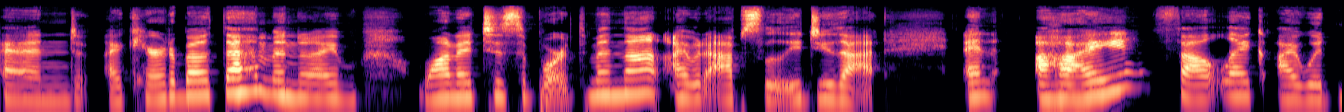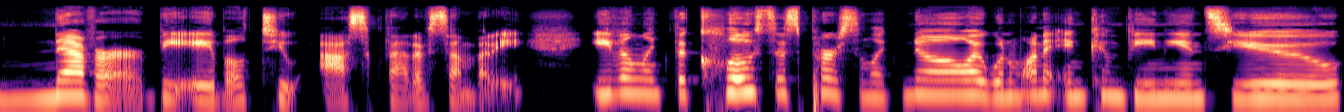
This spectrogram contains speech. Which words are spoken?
and I cared about them and I wanted to support them in that, I would absolutely do that. And I felt like I would never be able to ask that of somebody, even like the closest person, like, no, I wouldn't want to inconvenience you.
